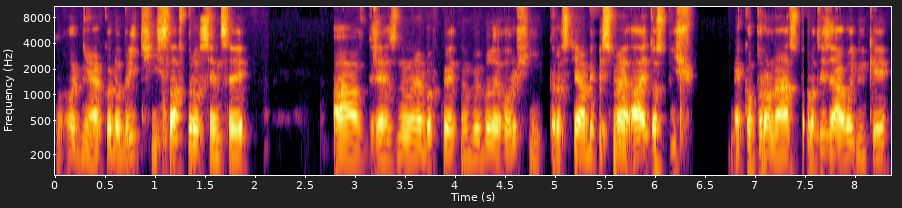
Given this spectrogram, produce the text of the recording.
hodně jako dobrý čísla v prosinci a v březnu nebo v květnu by byly horší. Prostě aby jsme, ale je to spíš jako pro nás, pro ty závodníky,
